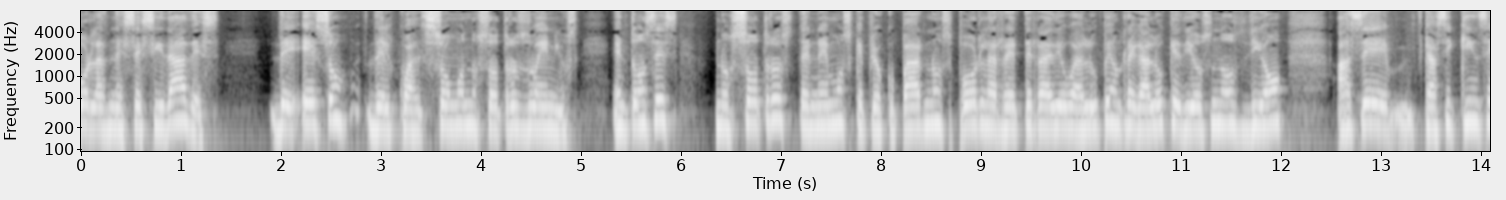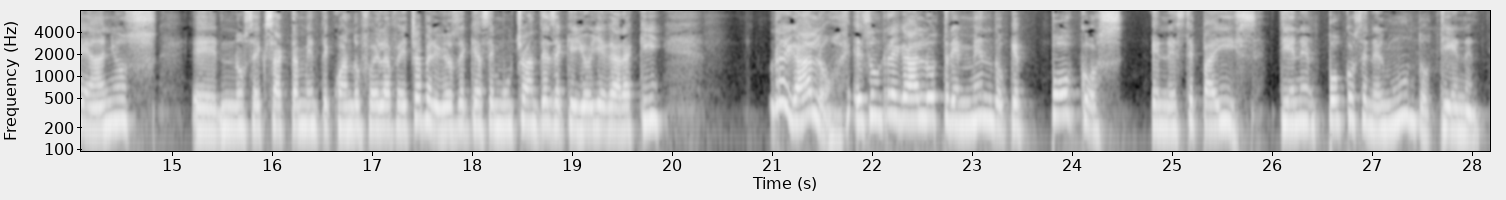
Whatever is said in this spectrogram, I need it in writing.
por las necesidades de eso del cual somos nosotros dueños. Entonces, nosotros tenemos que preocuparnos por la red de Radio Guadalupe, un regalo que Dios nos dio hace casi 15 años. Eh, no sé exactamente cuándo fue la fecha, pero yo sé que hace mucho antes de que yo llegara aquí. Un regalo, es un regalo tremendo que pocos en este país tienen, pocos en el mundo tienen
